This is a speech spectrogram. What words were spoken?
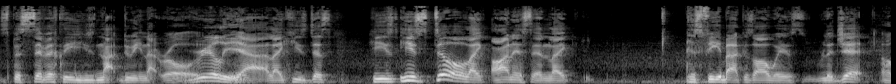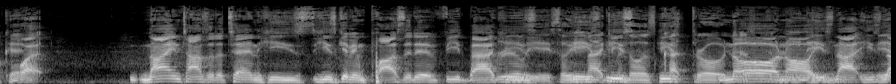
specifically he's not doing that role. Really? Yeah, like he's just he's he's still like honest and like his feedback is always legit. Okay. But nine times out of ten, he's he's giving positive feedback. Really? So he's not giving those cutthroat, No, no, he's not. He's Yeah.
